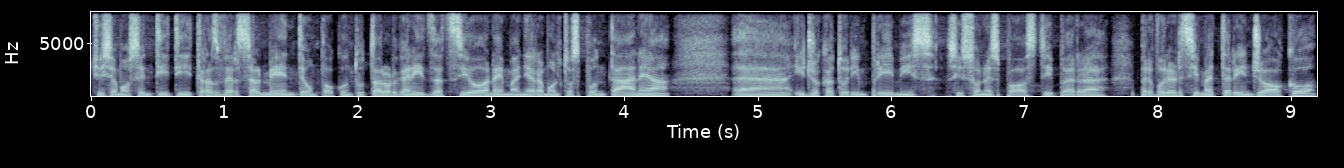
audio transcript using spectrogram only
ci siamo sentiti trasversalmente un po' con tutta l'organizzazione in maniera molto spontanea eh, i giocatori in primis si sono esposti per, per, volersi mettere in gioco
